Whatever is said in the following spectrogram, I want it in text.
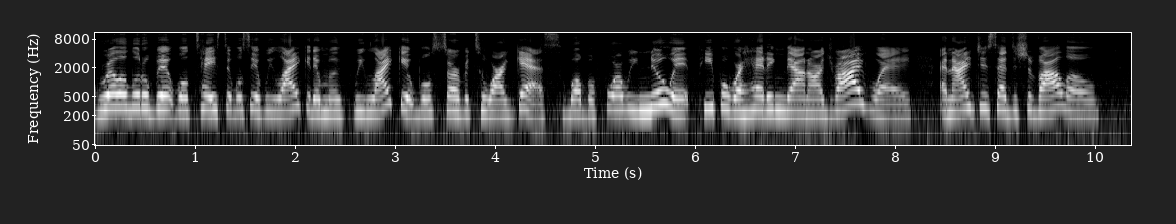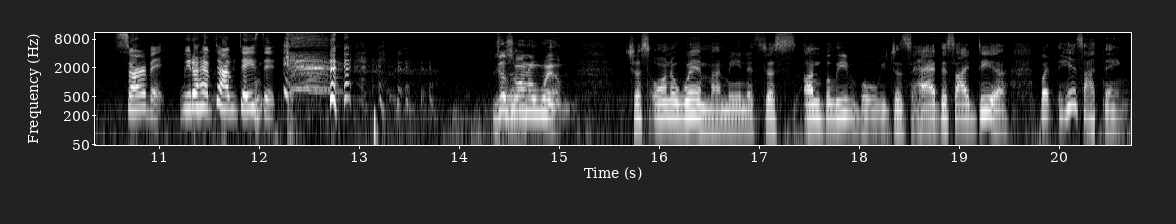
grill a little bit, we'll taste it, we'll see if we like it, and if we like it, we'll serve it to our guests. Well, before we knew it, people were heading down our driveway, and I just said to Chevalo, serve it. We don't have time to taste it. Just on a whim. Just on a whim. I mean, it's just unbelievable. We just had this idea. But here's our thing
